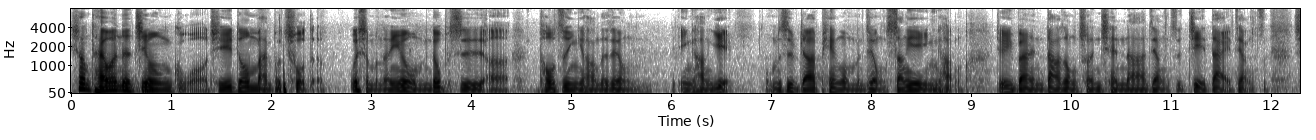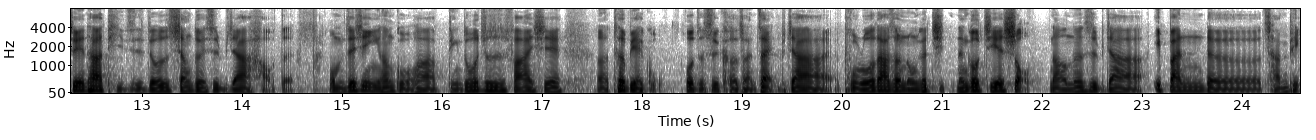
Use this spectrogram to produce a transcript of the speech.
像台湾的金融股哦，其实都蛮不错的。为什么呢？因为我们都不是呃投资银行的这种银行业，我们是比较偏我们这种商业银行，就一般人大众存钱呐这样子借贷这样子，所以它的体质都是相对是比较好的。我们这些银行股的话，顶多就是发一些呃特别股或者是可转债，比较普罗大众能够接能够接受，然后呢是比较一般的产品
